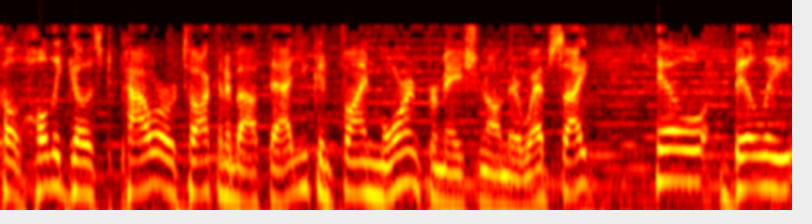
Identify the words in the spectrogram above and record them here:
called Holy Ghost Power. We're talking about that. You can find more information on their website, Hillbilly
